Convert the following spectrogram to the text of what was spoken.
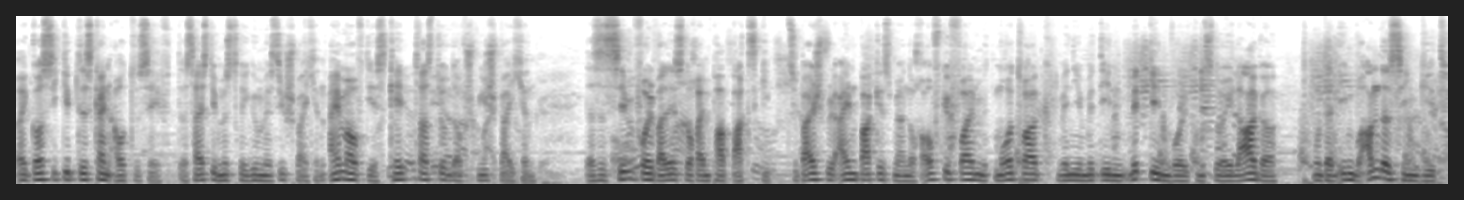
Bei Gothic gibt es kein Autosave, das heißt ihr müsst regelmäßig speichern. Einmal auf die Escape-Taste und auf Spiel speichern. Das ist sinnvoll, weil es noch ein paar Bugs gibt. Zum Beispiel ein Bug ist mir noch aufgefallen mit Mordrak, wenn ihr mit denen mitgehen wollt ins neue Lager und dann irgendwo anders hingeht,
